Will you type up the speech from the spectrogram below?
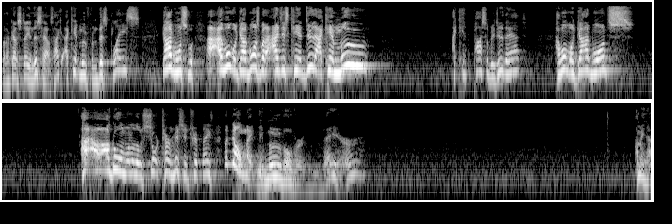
But I've got to stay in this house. I, I can't move from this place. God wants, I, I want what God wants, but I, I just can't do that. I can't move. I can't possibly do that. I want what God wants. I, will go on one of those short term mission trip things, but don't make me move over there. I mean, I,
